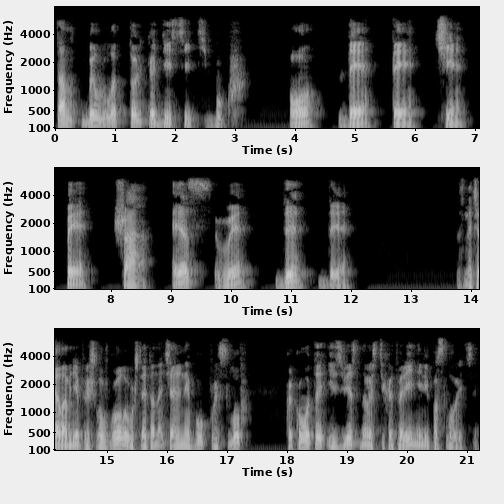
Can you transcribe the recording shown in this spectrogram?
Там было только десять букв. О, Д, Т, Ч, П, Ш, С, В, Д, Д. Сначала мне пришло в голову, что это начальные буквы слов какого-то известного стихотворения или пословицы.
